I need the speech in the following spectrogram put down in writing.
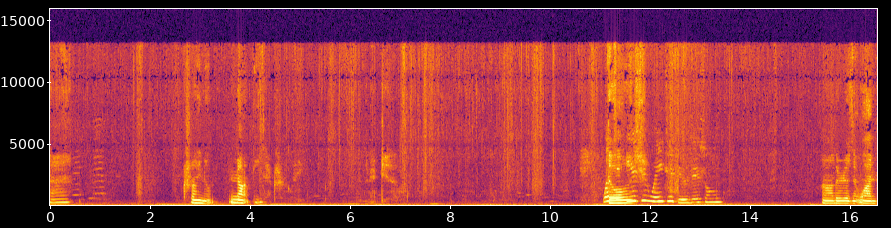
That. Actually, no, not these. Actually, I'm gonna do What's Those- the easy way to do this on? Uh, there isn't one.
